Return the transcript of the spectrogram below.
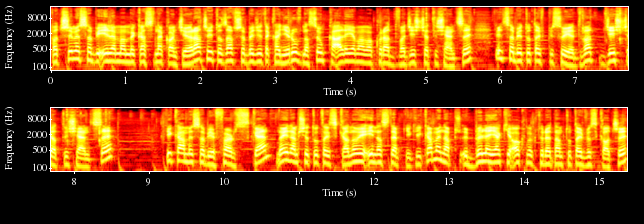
Patrzymy sobie ile mamy kasy na koncie. Raczej to zawsze będzie taka nierówna sumka, ale ja mam akurat 20 tysięcy, więc sobie tutaj wpisuję 20 tysięcy. Klikamy sobie first scan, no i nam się tutaj skanuje i następnie klikamy na byle jakie okno, które nam tutaj wyskoczy.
